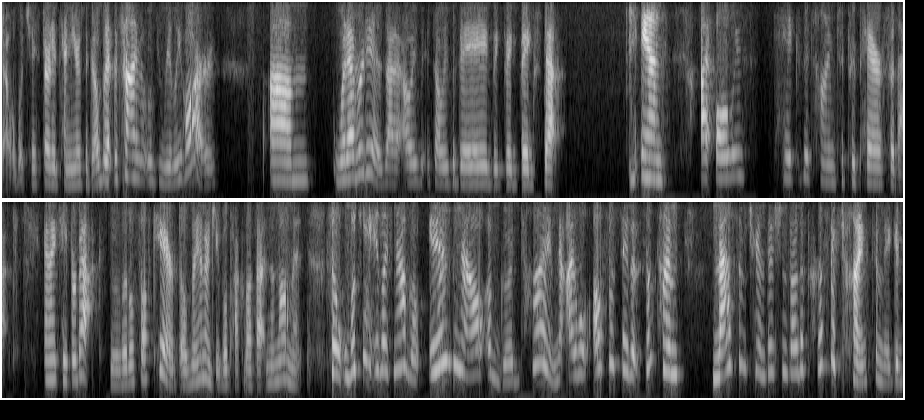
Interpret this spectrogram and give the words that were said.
show, which I started ten years ago, but at the time it was really hard. Um, whatever it is, I always it's always a big, big, big, big step. And I always take the time to prepare for that and I taper back. do a little self care, build my energy. We'll talk about that in a moment. So, looking at your life now, go, is now a good time? Now, I will also say that sometimes massive transitions are the perfect time to make a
